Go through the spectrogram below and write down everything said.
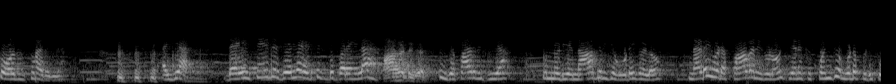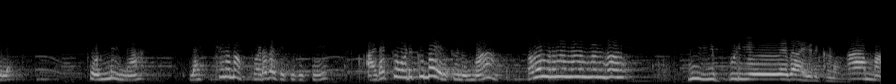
போதும் இருங்க. ஐயா தயவு செய்து இதெல்லாம் எடுத்துக்கிட்டு போறீங்களா? ஆகட்டுங்க இங்க பாருங்க ஜியா உன்னுடைய நாகரிக உடைகளும் நடையோட பாவனைகளும் எனக்கு கொஞ்சம் கூட பிடிக்கல. பொண்ணுன்னா லட்சணமா புடவை கட்டிக்கிட்டு அடக்க ஒடுக்கமா இருக்கணுமா? நீ இப்படியே தான் இருக்கணும். ஆமா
